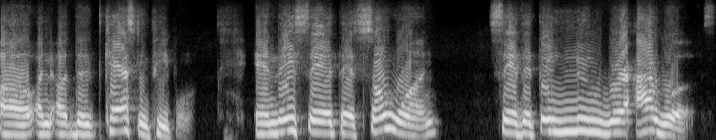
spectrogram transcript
uh, an, uh, the casting people, and they said that someone said that they knew where I was,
